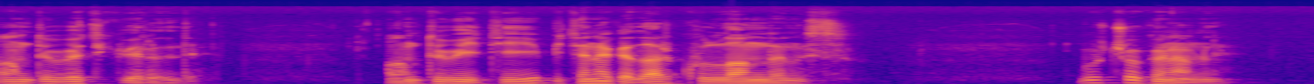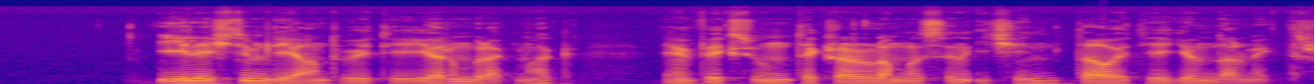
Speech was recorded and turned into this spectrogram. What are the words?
Antibiyotik verildi. Antibiyotiği bitene kadar kullandınız. Bu çok önemli. İyileştim diye antibiyotiği yarım bırakmak, enfeksiyonun tekrarlanması için davetiye göndermektir.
